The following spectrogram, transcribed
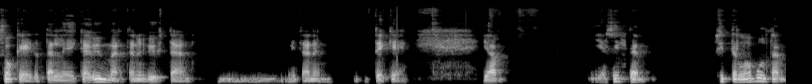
sokeita tälle eikä ymmärtänyt yhtään, mitä ne tekee. Ja, ja sitten, sitten lopulta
